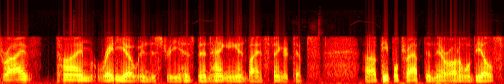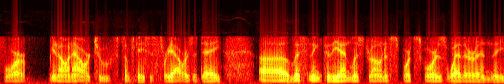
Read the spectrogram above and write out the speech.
drive time radio industry has been hanging in by its fingertips uh, people trapped in their automobiles for you know an hour to some cases three hours a day, uh, listening to the endless drone of sports scores, weather, and the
